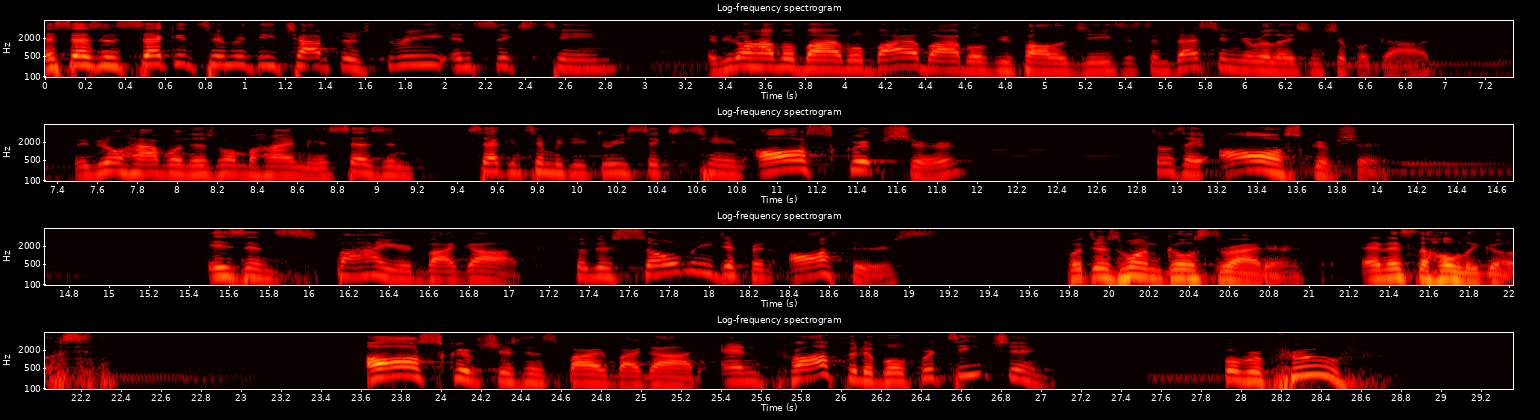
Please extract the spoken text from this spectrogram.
It says in 2 Timothy chapters 3 and 16, if you don't have a Bible, buy a Bible if you follow Jesus. Invest in your relationship with God. But if you don't have one, there's one behind me. It says in 2 Timothy 3:16, all scripture, someone say all scripture is inspired by God. So there's so many different authors, but there's one ghostwriter, and it's the Holy Ghost. All scripture is inspired by God and profitable for teaching, for reproof,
